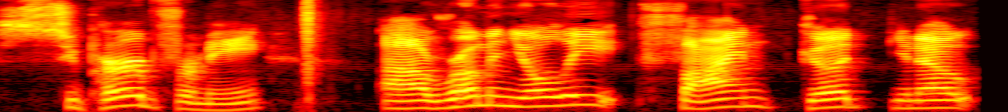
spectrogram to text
superb for me. Uh, Romagnoli, fine, good. You know,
